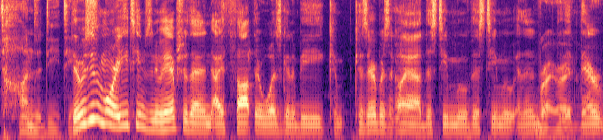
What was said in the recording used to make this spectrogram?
tons of D teams. There was even more E teams in New Hampshire than I thought there was going to be, because everybody's like, oh yeah, this team moved, this team moved, and then right, right. they're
